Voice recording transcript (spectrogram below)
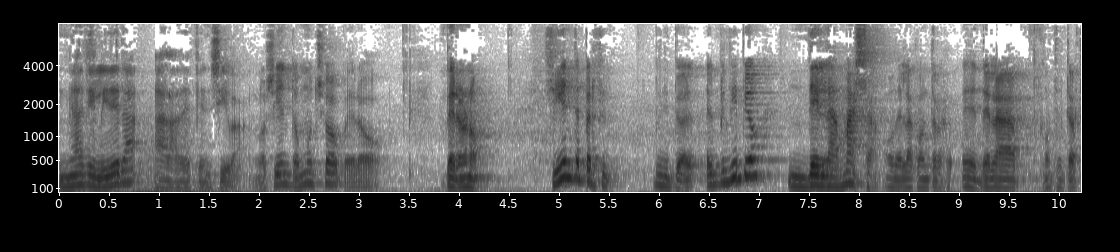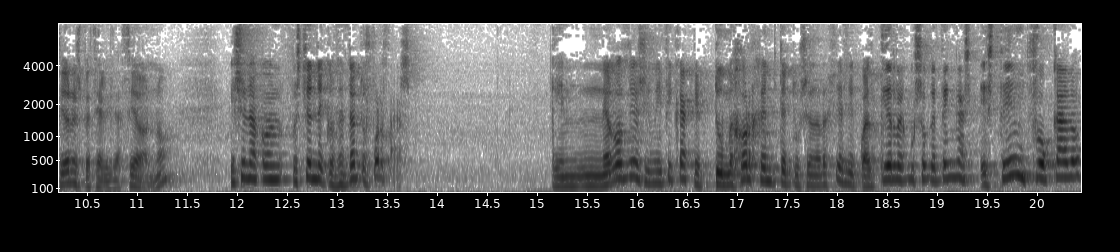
Nadie lidera a la defensiva. Lo siento mucho, pero, pero no. Siguiente El principio de la masa o de la, eh, de la concentración, especialización. ¿no? Es una cuestión de concentrar tus fuerzas que en negocio significa que tu mejor gente, tus energías y cualquier recurso que tengas esté enfocado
